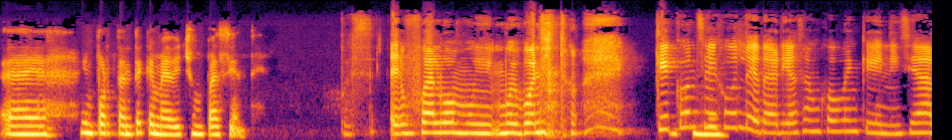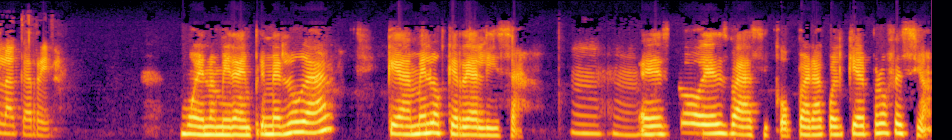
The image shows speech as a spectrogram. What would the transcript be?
eh, importante que me ha dicho un paciente. Pues eh, fue algo muy, muy bonito. ¿Qué consejos le darías a un joven que inicia la carrera? Bueno, mira, en primer lugar, que ame lo que realiza. Esto es básico para cualquier profesión.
